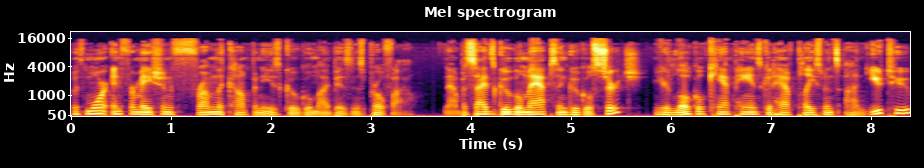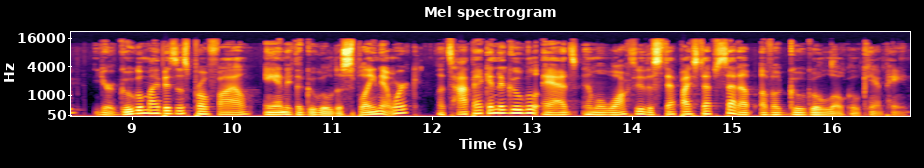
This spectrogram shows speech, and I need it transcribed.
with more information from the company's Google My Business profile. Now, besides Google Maps and Google Search, your local campaigns could have placements on YouTube, your Google My Business profile, and the Google Display Network. Let's hop back into Google Ads and we'll walk through the step by step setup of a Google local campaign.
